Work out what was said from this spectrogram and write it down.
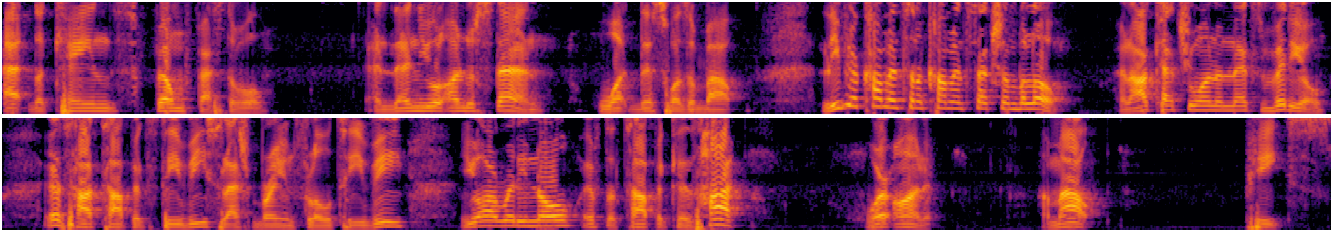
at the Cannes Film Festival. And then you'll understand what this was about. Leave your comments in the comment section below, and I'll catch you on the next video. It's Hottopixx TV slash Brainflo TV. You already know if the topic is hot, we're on it. I'm out. Peace.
